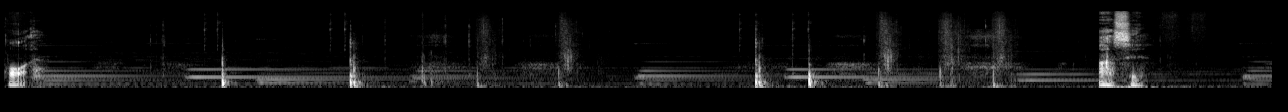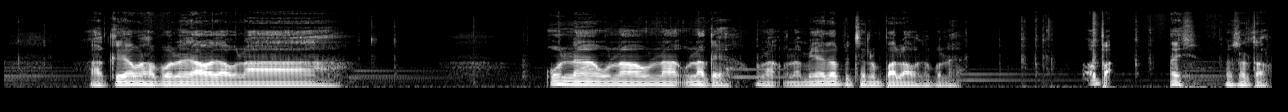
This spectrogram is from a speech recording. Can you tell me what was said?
Joder. Así. Aquí vamos a poner ahora una... Una, una, una, una qué? Una, una mierda, pinchar un palo vamos a poner. ¡Opa! ¡Ay! Me he saltado.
